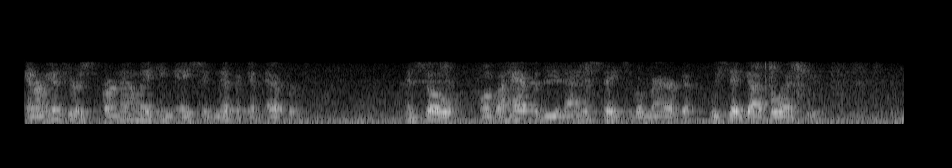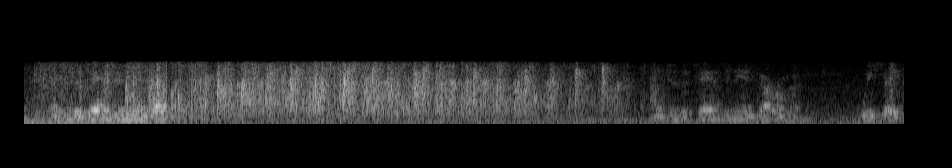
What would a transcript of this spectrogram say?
and our interests are now making a significant effort. And so, on behalf of the United States of America, we say God bless you. And to the Tanzanian government, and to the Tanzanian government, we say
